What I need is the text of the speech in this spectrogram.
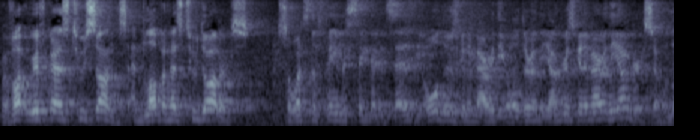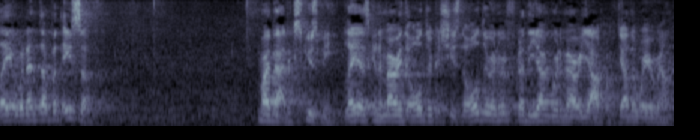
Rivka has two sons, and Lavan has two daughters. So what's the famous thing that it says? The older is going to marry the older, and the younger is going to marry the younger. So Leah would end up with Esav. My bad, excuse me. Leah is going to marry the older because she's the older, and Rivka, the younger, would marry Yaakov. The other way around.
